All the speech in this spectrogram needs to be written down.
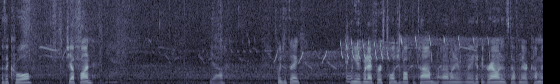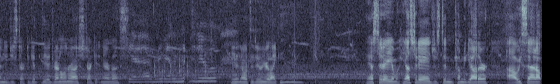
Was it cool? Did you have fun? Yeah. So what'd you think? When you when I first told you about the tom, uh, when he when he hit the ground and stuff, and they were coming, did you start to get the adrenaline rush? Start getting nervous? Yeah, maybe I didn't know what to do. You didn't know what to do. You're like, "Eh." yesterday. Yesterday it just didn't come together. Uh, we sat up,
